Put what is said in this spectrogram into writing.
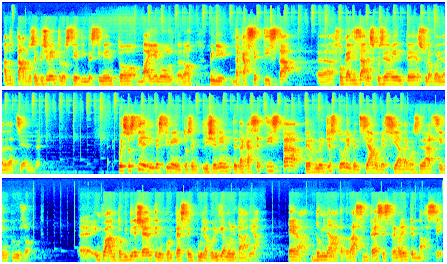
adottando semplicemente uno stile di investimento buy and hold, no? quindi da cassettista eh, focalizzato esclusivamente sulla qualità delle aziende. Questo stile di investimento semplicemente da cassettista per noi gestori pensiamo che sia da considerarsi concluso eh, in quanto più di recente in un contesto in cui la politica monetaria era dominata da tassi di interesse estremamente bassi,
